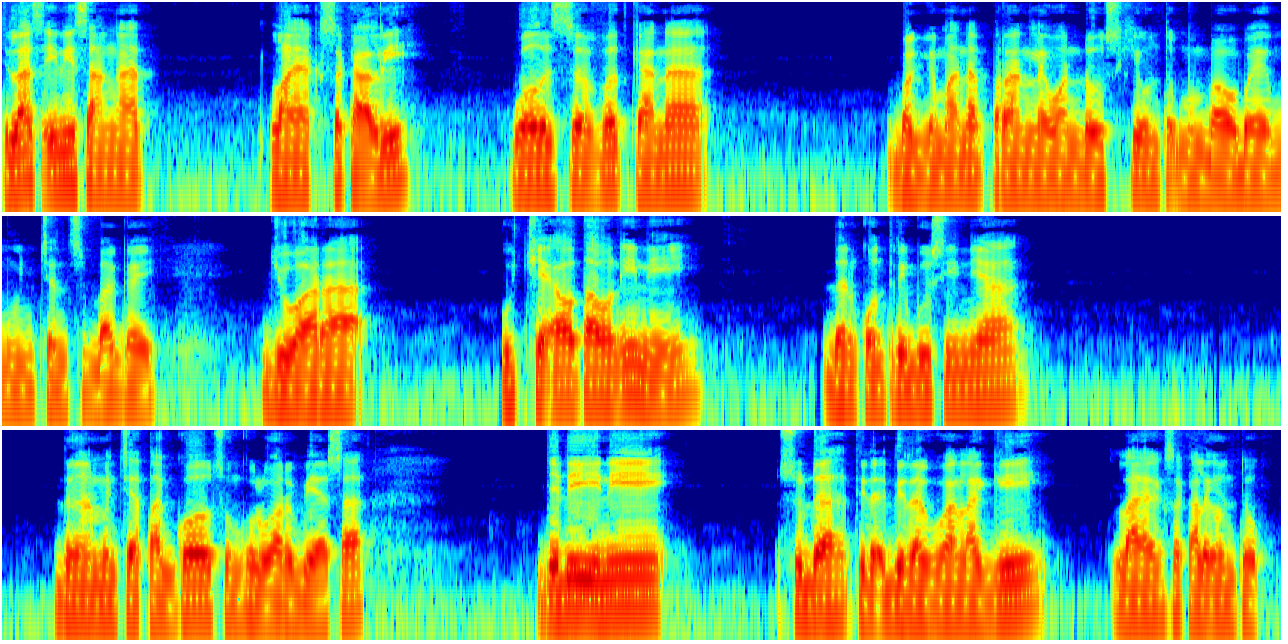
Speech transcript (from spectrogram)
Jelas ini sangat layak sekali, well deserved karena bagaimana peran Lewandowski untuk membawa Bayern Munchen sebagai juara UCL tahun ini dan kontribusinya dengan mencetak gol sungguh luar biasa. Jadi ini sudah tidak diragukan lagi layak sekali untuk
